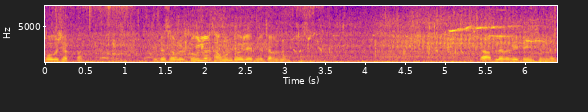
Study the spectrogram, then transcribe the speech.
बघू शकता. तिथे सगळे टू व्हीलर थांबून ठेवले आहेत मित्रांनो. तर आपल्याला काही टेन्शन नाही.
